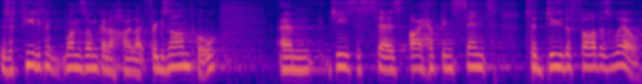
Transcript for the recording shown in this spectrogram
there's a few different ones I'm going to highlight. For example, um, Jesus says, I have been sent to do the Father's will.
